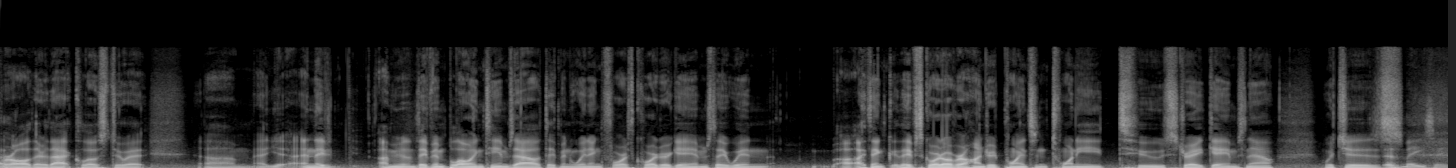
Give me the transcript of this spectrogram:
overall. They're that close to it. Um, uh, yeah, and they've I mean they've been blowing teams out. They've been winning fourth quarter games. They win. Uh, I think they've scored over 100 points in 22 straight games now, which is amazing.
